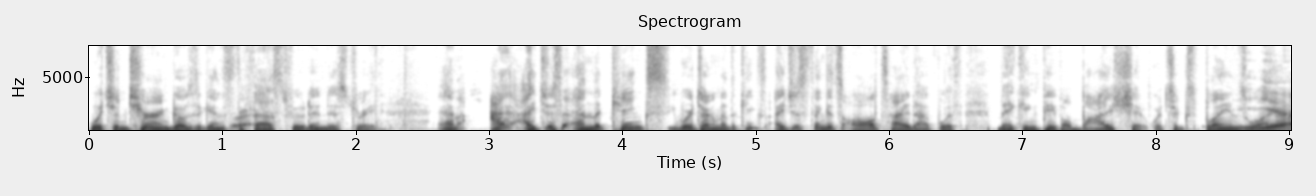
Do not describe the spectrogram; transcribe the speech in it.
which in turn goes against the fast food industry. And I, I just, and the kinks, we're talking about the kinks, I just think it's all tied up with making people buy shit, which explains why Yeah.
